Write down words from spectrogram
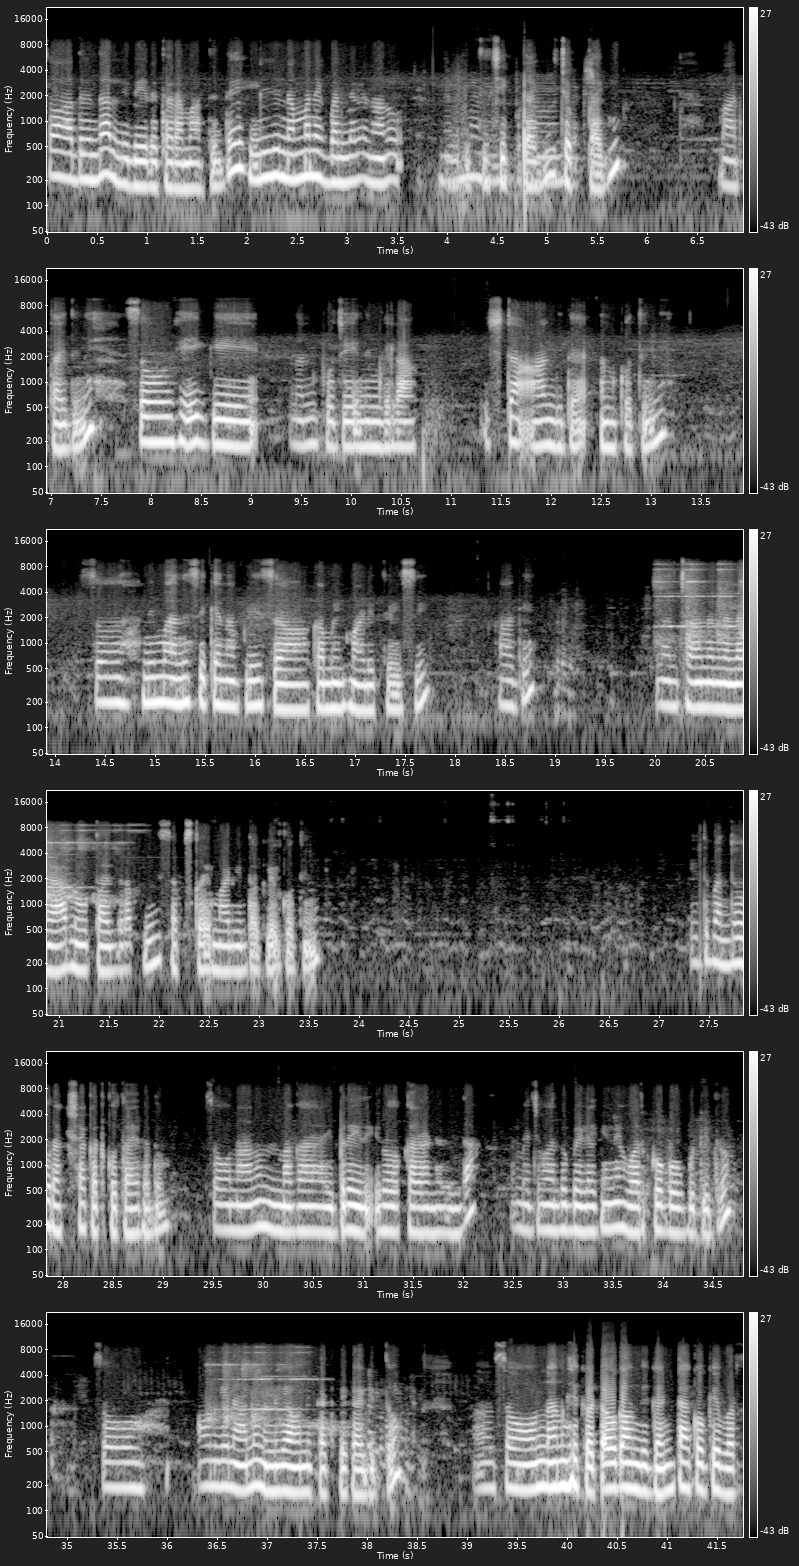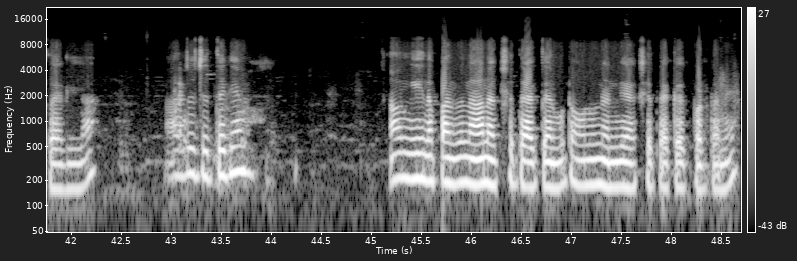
ಸೊ ಅದರಿಂದ ಅಲ್ಲಿ ಬೇರೆ ಥರ ಮಾಡ್ತಿದ್ದೆ. ಇಲ್ಲಿ ನಮ್ಮನೆಗೆ ಬಂದಮೇಲೆ ನಾನು ಚಿಕ್ಕದಾಗಿ ಚೊಕ್ಕದಾಗಿ ಮಾಡ್ತಾ ಇದ್ದೀನಿ. ಸೊ ಹೇಗೆ ನನ್ನ ಪೂಜೆ ನಿಮಗೆಲ್ಲ ಇಷ್ಟ ಆಗಿದೆ ಅನ್ಕೋತೀನಿ. ಸೊ ನಿಮ್ಮ ಅನಿಸಿಕೆನ ಪ್ಲೀಸ್ ಕಮೆಂಟ್ ಮಾಡಿ ತಿಳಿಸಿ. ಹಾಗೆ ನನ್ನ ಚಾನಲ್ನೆಲ್ಲ ಯಾರು ನೋಡ್ತಾ ಇದ್ದೀರಾ ಪ್ಲೀಸ್ ಸಬ್ಸ್ಕ್ರೈಬ್ ಮಾಡಿ ಅಂತ ಕೇಳ್ಕೊತೀನಿ. ಇದು ಬಂದು ರಕ್ಷಾ ಕಟ್ಕೋತಾ ಇರೋದು. ಸೊ ನಾನು ನನ್ನ ಮಗ ಇಬ್ಬರೇ ಇರೋ ಕಾರಣದಿಂದ ನಮ್ಮ ಯಜಮಾನರು ಬೆಳಗ್ಗೆನೆ ವರ್ಕಿಗೆ ಹೋಗ್ಬಿಟ್ಟಿದ್ರು. ಸೊ ಅವನಿಗೆ ನಾನು ನನಗೆ ಅವನಿಗೆ ಕಟ್ಟಬೇಕಾಗಿತ್ತು ಸೊ ಅವ್ನು ನನಗೆ ಕಟ್ಟೋವಾಗ ಅವನಿಗೆ ಗಂಟು ಹಾಕೋಕೆ ಬರ್ತಾ ಇರಲಿಲ್ಲ. ಅದ್ರ ಜೊತೆಗೆ ಏನಪ್ಪ ಅಂದ್ರೆ ನಾನು ಅಕ್ಷತೆ ಹಾಕ್ತೆ ಅಂದ್ಬಿಟ್ಟು ಅವನು ನನಗೆ ಅಕ್ಷತೆ ಹಾಕಕ್ಕೆ ಬರ್ತಾನೆ.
